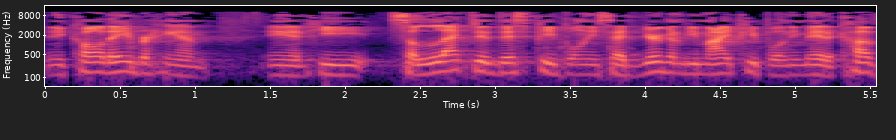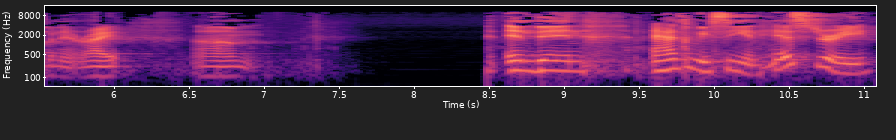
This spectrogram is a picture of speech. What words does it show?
and he called Abraham and he selected this people and he said, you're going to be my people. And he made a covenant, right? Um, and then as we see in history,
